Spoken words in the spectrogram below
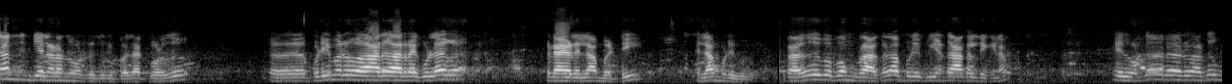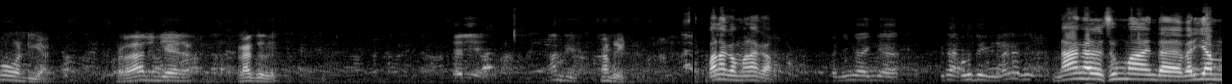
தான் இங்கே நடந்து கொண்டிருக்குது இப்போ தற்பொழுது. எப்படியும் ஒரு ஆறு ஆறரைக்குள்ள கிடாய்கள் எல்லாம் வெட்டி எல்லாம் முடிவு. அது இப்போ பொங்குறாக்கள் அப்படி இப்படி என்று ஆக்கள் நிற்கணும். இது கொண்டு ஒரு வாரத்துக்கு போக வேண்டியா அவ்வளோதான் இங்கே நடக்குது. சரி. நன்றி. வணக்கம் வணக்கம். நாங்கள் சும்மா இந்த வரியம்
